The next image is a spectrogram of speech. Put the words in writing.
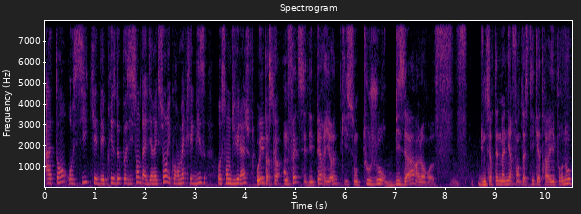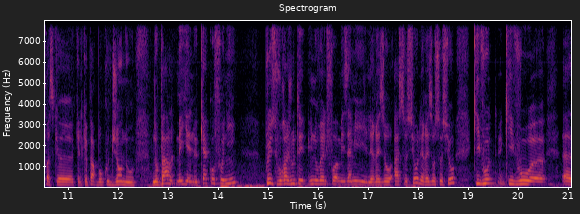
attend aussi qu'il y ait des prises de position de la direction et qu'on remette l'église au centre du village Oui, parce qu'en fait, c'est des périodes qui sont toujours bizarres. Alors, d'une certaine manière, fantastiques à travailler pour nous, parce que quelque part, beaucoup de gens nous parlent, mais il y a une cacophonie plus vous rajoutez une nouvelle fois, mes amis, les réseaux asociaux, les réseaux sociaux, qui vous, qui vous euh, euh,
